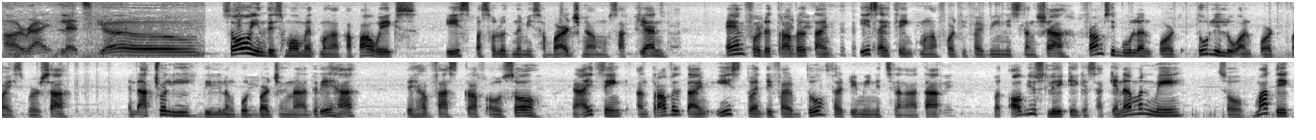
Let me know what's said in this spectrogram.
Alright, let's go! So, in this moment mga kapawiks, is pasulod na mi sa barge nga among sakyan. And for the travel time is I think mga 45 minutes lang siya from Sibulan Port to Liloan Port vice versa. And actually, dili lang pod barge ang naadiri ha. They have fast craft also. Na I think ang travel time is 25 to 30 minutes lang ata. But obviously, kay gasakyan naman mi. So, matik,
